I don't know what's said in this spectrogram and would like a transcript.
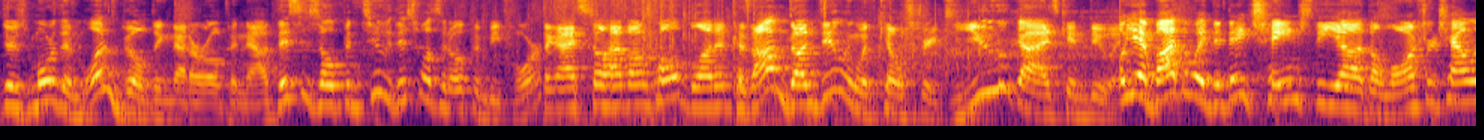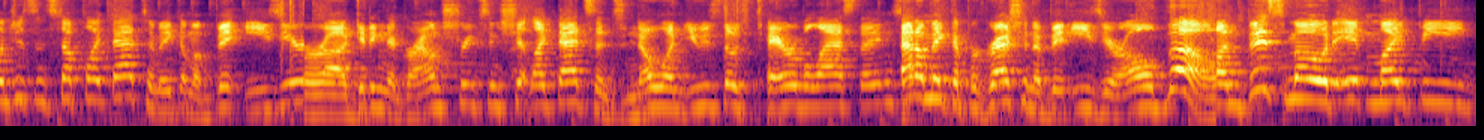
There's more than one building that are open now. This is open too. This wasn't open before. The guy still have on cold-blooded because I'm done dealing with kill streaks. You guys can do it. Oh yeah, by the way, did they change the uh, the launcher challenges and stuff like that to make them a bit easier for uh, getting the ground streaks and shit like that since no one used those terrible ass things? That'll make the progression a bit easier. Although on this mode, it might be,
